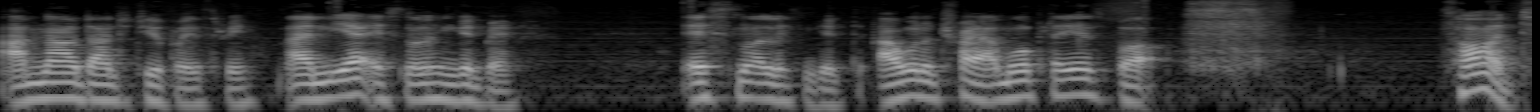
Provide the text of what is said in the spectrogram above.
I'm now down to 2.3, and yeah, it's not looking good, bro. It's not looking good. I want to try out more players, but it's hard.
